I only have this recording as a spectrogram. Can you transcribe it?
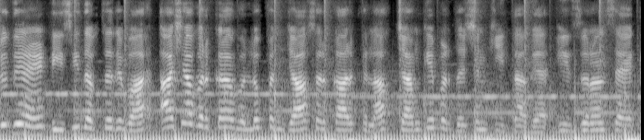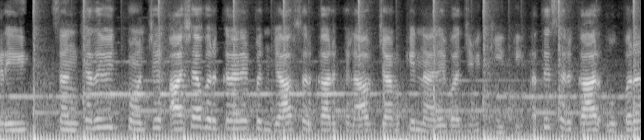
ਲੁਧਿਆਣੇ ਡੀਸੀ ਦਫ਼ਤਰ ਦੇ ਬਾਹਰ ਆਸ਼ਾ ਵਰਕਰਾਂ ਵੱਲੋਂ ਪੰਜਾਬ ਸਰਕਾਰ ਖਿਲਾਫ ਜੰਮ ਕੇ ਪ੍ਰਦਰਸ਼ਨ ਕੀਤਾ ਗਿਆ। ਇਸ ਦੌਰਾਨ ਸੈਂਕੜੇ ਸੰਖਿਆ ਦੇ ਵਿੱਚ ਪਹੁੰਚੇ ਆਸ਼ਾ ਵਰਕਰਾਂ ਨੇ ਪੰਜਾਬ ਸਰਕਾਰ ਖਿਲਾਫ ਜੰਮ ਕੇ ਨਾਅਰੇਬਾਜ਼ੀ ਵੀ ਕੀਤੀ ਅਤੇ ਸਰਕਾਰ ਉੱਪਰ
